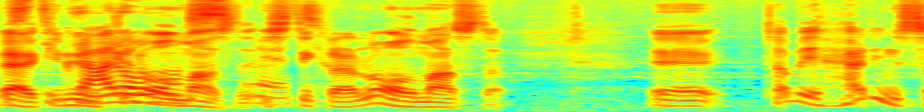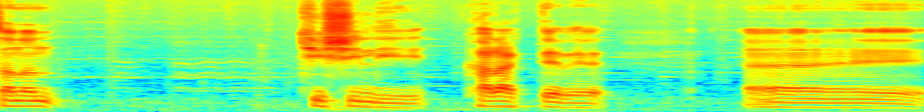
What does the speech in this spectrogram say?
belki İstikrar mümkün olmaz. olmazdı. Evet. İstikrarlı olmazdı. E, tabii her insanın kişiliği, karakteri, e,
